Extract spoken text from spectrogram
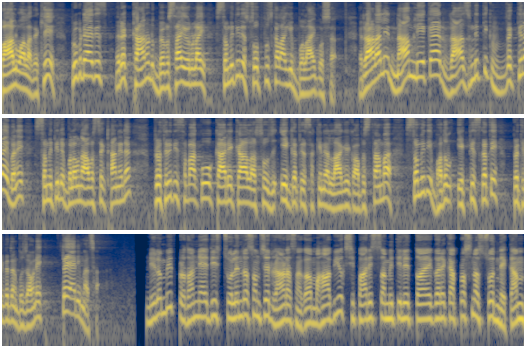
बालवालादेखि पूर्व न्यायाधीश र कानुन व्यवसायीहरूलाई समितिले सोधपुछका लागि बोलाएको छ। राणाले नाम लिएका राजनीतिक व्यक्तिलाई भने समितिले बोलाउन आवश्यक ठानेन। प्रतिनिधि सभाको कार्यकाल असोज एक गते सकिन लागेको अवस्थामा समिति भदौ एकतिस गते प्रतिवेदन बुझाउने तयारीमा छ। निलम्बित प्रधान न्यायाधीश चोलेन्द्र शमशेर राणासँग महाभियोग सिफारिस समितिले तय गरेका प्रश्न सोध्ने काम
